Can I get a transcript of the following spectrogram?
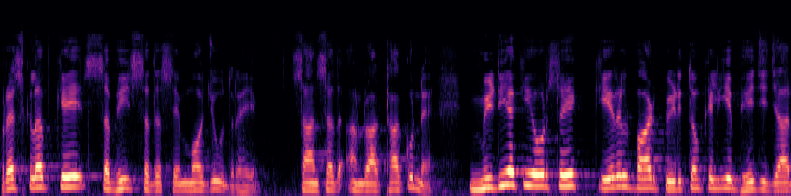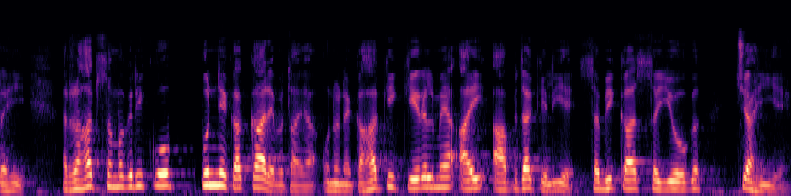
प्रेस क्लब के सभी सदस्य मौजूद रहे। सांसद अनुराग ठाकुर ने मीडिया की ओर से केरल बाढ़ पीड़ितों के लिए भेजी जा रही राहत सामग्री को पुण्य का कार्य बताया। उन्होंने कहा कि केरल में आई आपदा के लिए सभी का सहयोग चाहिए।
